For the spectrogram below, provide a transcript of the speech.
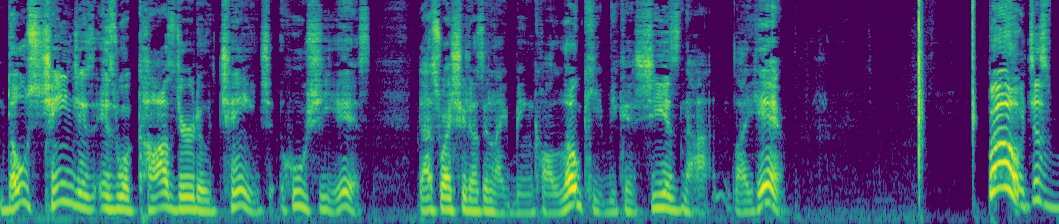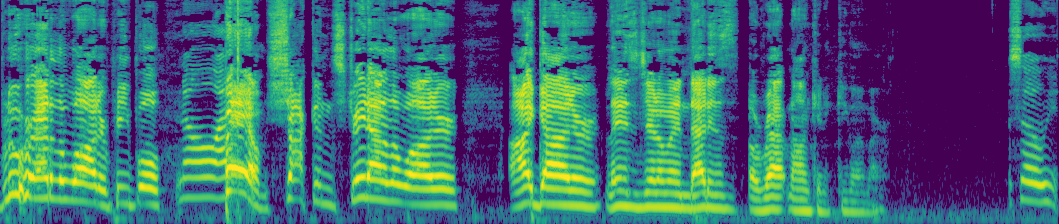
Those changes is what caused her to change who she is. That's why she doesn't like being called Loki because she is not like him. Boom! Just blew her out of the water, people. No, I. Bam! Shotgun straight out of the water. I got her, ladies and gentlemen. That is a wrap. No, I'm kidding. Keep going, Myra. So,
